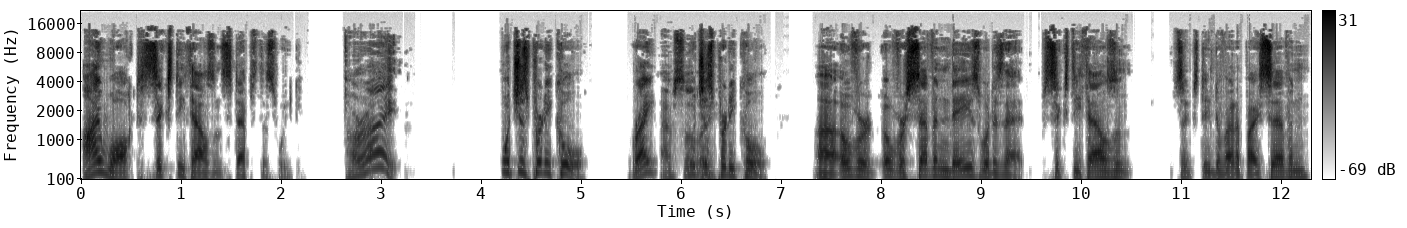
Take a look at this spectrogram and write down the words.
I walked 60,000 steps this week, All right. which is pretty cool, right? Absolutely. Which is pretty cool. Uh, over over 7 days, what is that? 60,000 60 divided by 7.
